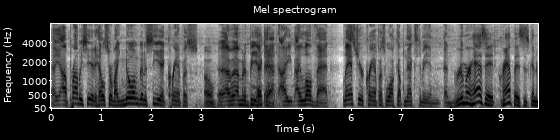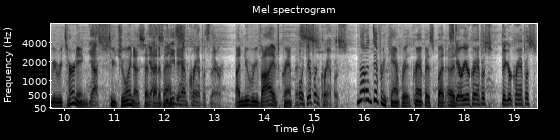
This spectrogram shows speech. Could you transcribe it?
I- I'll probably see you at Hailstorm. I know I'm going to see you at Krampus. Oh. Uh, I'm, I'm going to be at Heck yeah. that. I, I love that. Last year, Krampus walked up next to me and, and Rumor has it Krampus is going to be returning. Yes. To join us at yes, that event. we need to have Krampus there. a new revived Krampus. Oh, a different Krampus. Not a different Krampus, Krampus but a, Scarier Krampus? Bigger Krampus?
